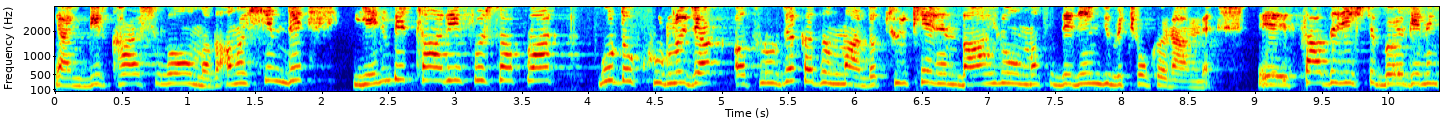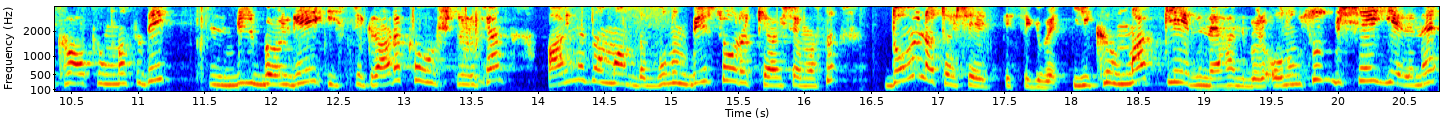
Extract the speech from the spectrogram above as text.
Yani bir karşılığı olmadı ama şimdi yeni bir tarihi fırsat var. Burada kurulacak, atılacak adımlarda Türkiye'nin dahil olması dediğim gibi çok önemli. Ee, sadece işte bölgenin kalkınması değil, siz bir bölgeyi istikrara kavuştururken aynı zamanda bunun bir sonraki aşaması domino taşı etkisi gibi yıkılmak yerine hani böyle olumsuz bir şey yerine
